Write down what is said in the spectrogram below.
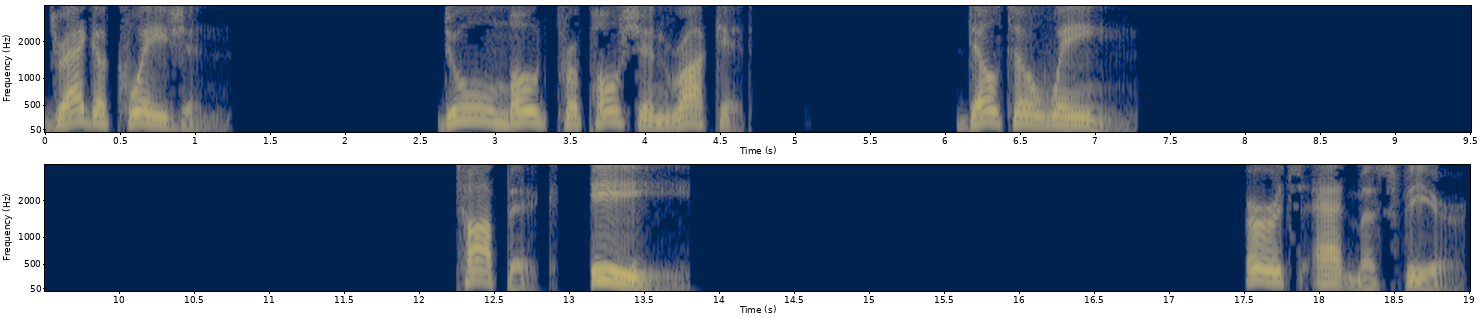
Drag equation. Dual-mode propulsion rocket. Delta wing. Topic E. Earth's atmosphere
